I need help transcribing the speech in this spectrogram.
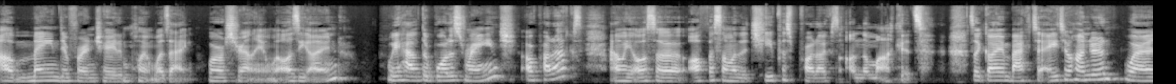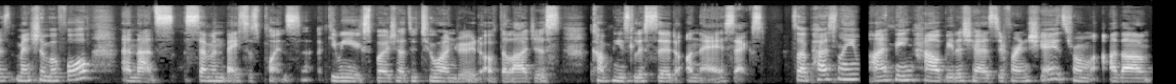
our main differentiating point was that we're Australian, we're Aussie owned. We have the broadest range of products and we also offer some of the cheapest products on the market. So going back to A200, where I mentioned before, and that's seven basis points, giving you exposure to 200 of the largest companies listed on the ASX. So personally, I think how BetaShares differentiates from other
